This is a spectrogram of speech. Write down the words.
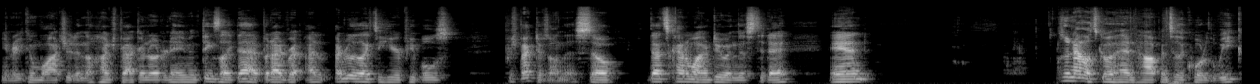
you know you can watch it in the hunchback of notre dame and things like that but i'd, re- I'd, really like to hear people's perspectives on this. So that's kind of why i'm doing this today. And so now let's go ahead and hop into the quote of the week.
